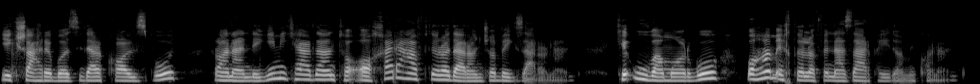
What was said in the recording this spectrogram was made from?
یک شهر بازی در کالزبود رانندگی می کردند تا آخر هفته را در آنجا بگذرانند که او و مارگو با هم اختلاف نظر پیدا می کنند.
